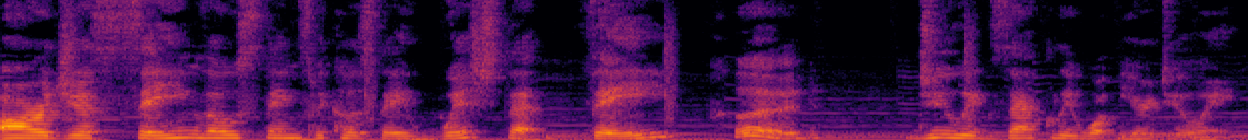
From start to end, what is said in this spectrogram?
are just saying those things because they wish that they could do exactly what you're doing.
